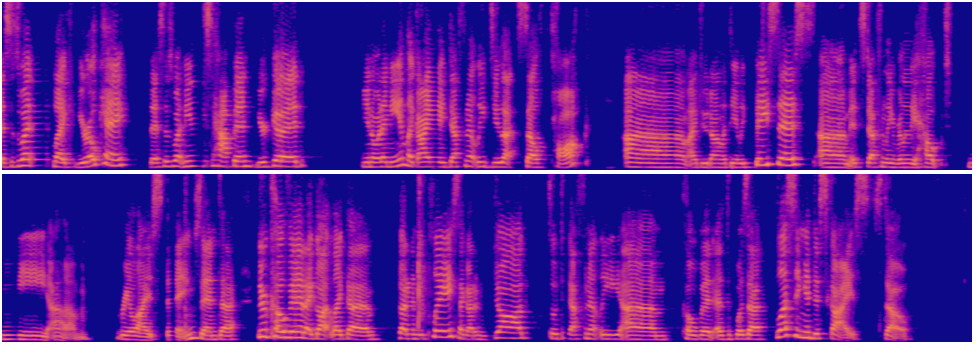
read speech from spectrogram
this is what like you're okay. This is what needs to happen. You're good. You know what I mean? Like I definitely do that self talk. Um, I do it on a daily basis. Um, it's definitely really helped me um, realize things. And uh, through COVID, I got like a got a new place. I got a new dog. So definitely, um, COVID as was a blessing in disguise. So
